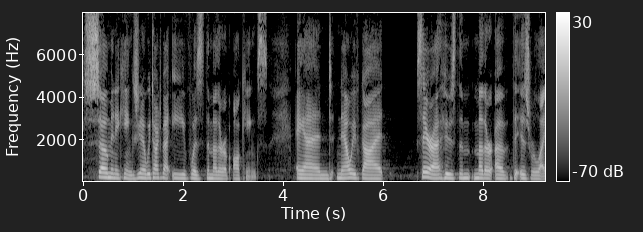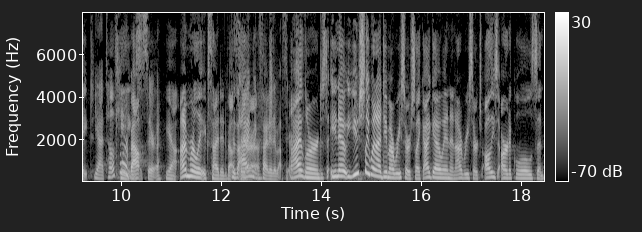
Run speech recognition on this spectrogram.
so many kings. You know, we talked about Eve was the mother of all kings, and now we've got Sarah, who's the mother of the Israelite. Yeah, tell us more about Sarah Yeah, I'm really excited about because. I'm excited about Sarah. I learned, you know, usually when I do my research, like I go in and I research all these articles and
